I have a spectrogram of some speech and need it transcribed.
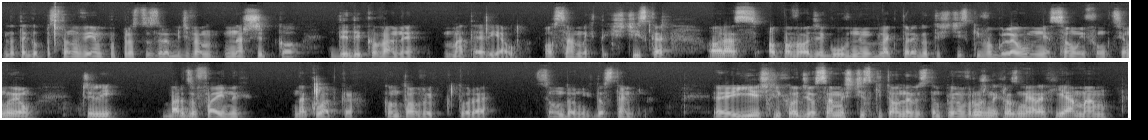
Dlatego postanowiłem po prostu zrobić Wam na szybko dedykowany materiał o samych tych ściskach oraz o powodzie głównym, dla którego te ściski w ogóle u mnie są i funkcjonują, czyli bardzo fajnych nakładkach kątowych, które są do nich dostępne. E, Jeśli chodzi o same ściski, to one występują w różnych rozmiarach. Ja mam e,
